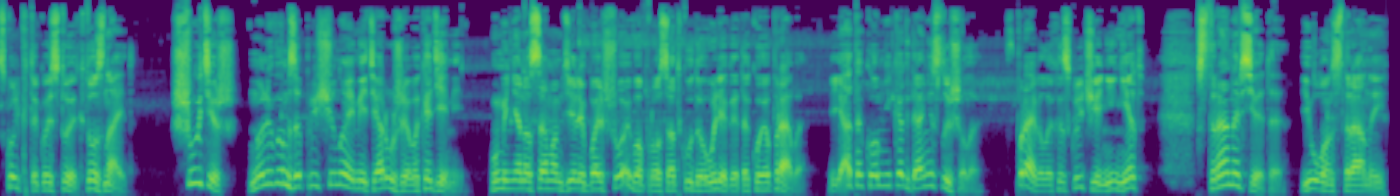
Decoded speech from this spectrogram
Сколько такой стоит, кто знает? Шутишь? Нулевым запрещено иметь оружие в академии. У меня на самом деле большой вопрос, откуда у Лего такое право. Я о таком никогда не слышала. В правилах исключений нет. Странно все это. И он странный.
